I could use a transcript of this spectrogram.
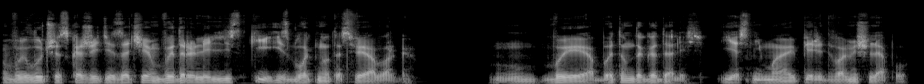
Вы лучше скажите, зачем выдрали листки из блокнота Свиаборга?» «Вы об этом догадались. Я снимаю перед вами шляпу.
